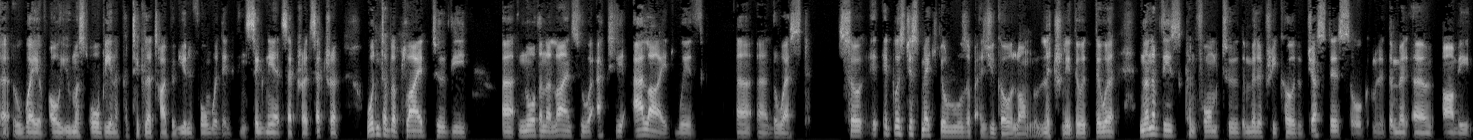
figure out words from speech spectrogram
uh, way of, oh, you must all be in a particular type of uniform with insignia, etc., etc., wouldn't have applied to the uh, Northern Alliance, who were actually allied with uh, uh the West. So it, it, was just making your rules up as you go along. Literally, there were, there were none of these conformed to the military code of justice or the uh, army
